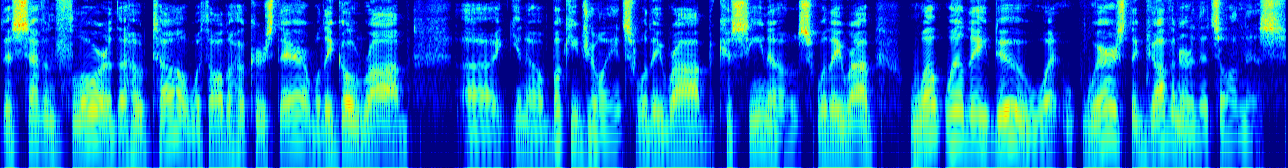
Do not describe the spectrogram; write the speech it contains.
the seventh floor of the hotel with all the hookers there? Will they go rob uh, you know, bookie joints? Will they rob casinos? Will they rob? What will they do? What? Where's the governor that's on this?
